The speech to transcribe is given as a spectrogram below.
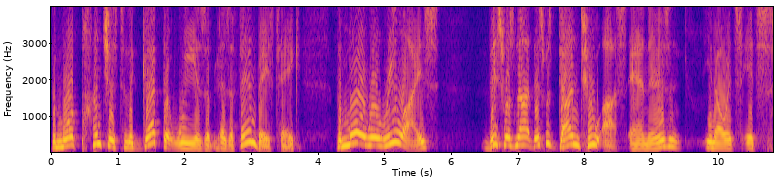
the more punches to the gut that we as a as a fan base take, the more we'll realize this was not this was done to us, and there isn't you know it's it's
